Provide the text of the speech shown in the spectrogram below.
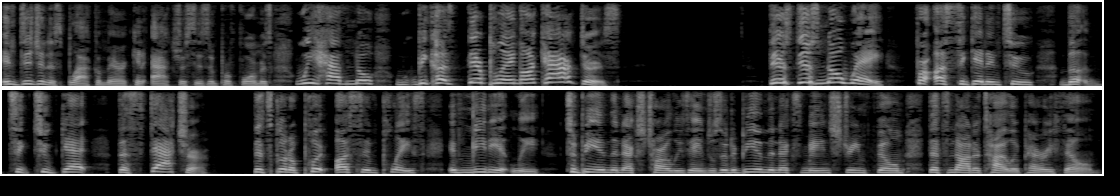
indigenous black American actresses and performers. We have no, because they're playing our characters. There's, there's no way for us to get into the, to, to get the stature that's going to put us in place immediately to be in the next Charlie's Angels or to be in the next mainstream film that's not a Tyler Perry film.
